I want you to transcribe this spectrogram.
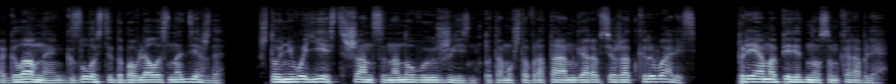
А главное, к злости добавлялась надежда, что у него есть шансы на новую жизнь, потому что врата ангара все же открывались прямо перед носом корабля.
